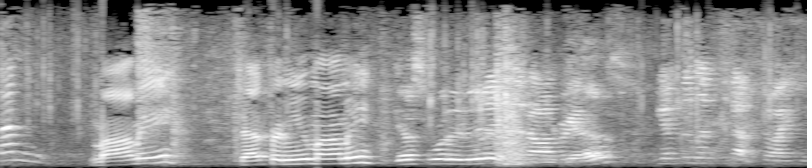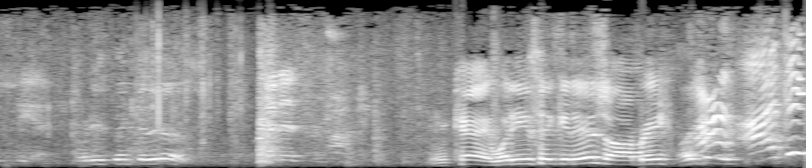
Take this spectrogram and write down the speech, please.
Mommy. Mommy? Is that from you, Mommy? Guess what it is? Lift it, Can you Aubrey. guess? You have to lift it up so I can see it. What do you think it is? That is for mommy. Okay, what do you think it is, Aubrey? I think, I, it's, I think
